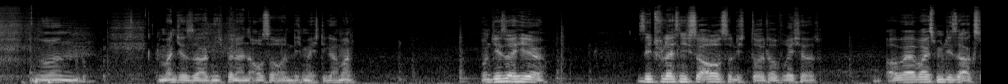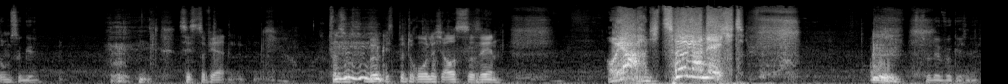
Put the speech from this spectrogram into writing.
Nun, manche sagen, ich bin ein außerordentlich mächtiger Mann. Und dieser hier sieht vielleicht nicht so aus und ich deute auf Richard. Aber er weiß mit dieser Axt umzugehen. Siehst du, wie er versucht möglichst bedrohlich auszusehen. Oh ja, und ich zöger nicht! Das tut er wirklich nicht.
